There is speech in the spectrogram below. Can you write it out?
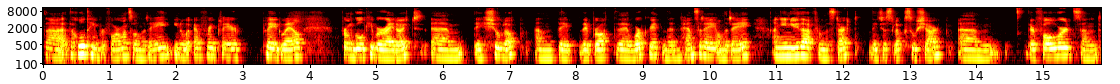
that the whole team performance on the day. You know, every player played well, from goalkeeper right out. Um, they showed up and they they brought the work rate and the intensity on the day, and you knew that from the start. They just looked so sharp. Um, their forwards and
